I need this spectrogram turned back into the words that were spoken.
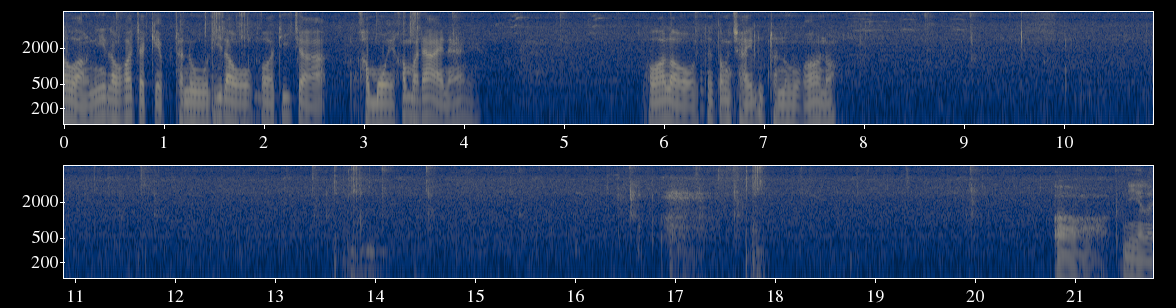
ระหว่างนี้เราก็จะเก็บธนูที่เราพอที่จะขโมยเข้ามาได้นะเนี่ยเพราะเราจะต้องใช้ลูกธนูเขาเนาะอ๋อ นี่อะไร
